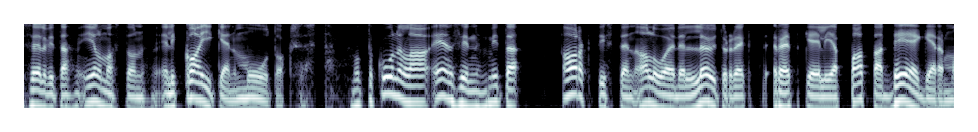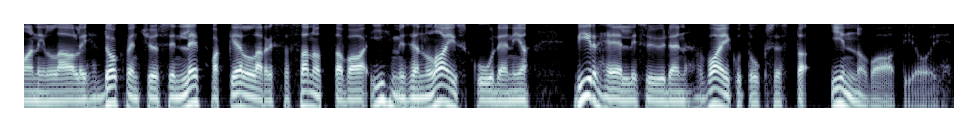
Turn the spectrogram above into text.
selvitä ilmaston eli kaiken muutoksesta. Mutta kuunnellaan ensin, mitä arktisten alueiden löytyretkeilijä Pata Degermanilla oli Doc Venturesin leffakellarissa sanottavaa ihmisen laiskuuden ja virheellisyyden vaikutuksesta innovaatioihin.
